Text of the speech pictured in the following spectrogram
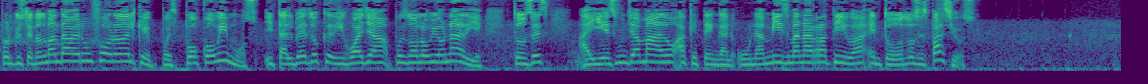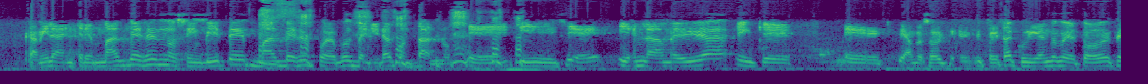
porque usted nos manda a ver un foro del que pues poco vimos y tal vez lo que dijo allá pues no lo vio nadie. Entonces, ahí es un llamado a que tengan una misma narrativa en todos los espacios. Camila, entre más veces nos invite, más veces podemos venir a contarlo. Eh, y, y en la medida en que eh, digamos, estoy sacudiéndome de todo esto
